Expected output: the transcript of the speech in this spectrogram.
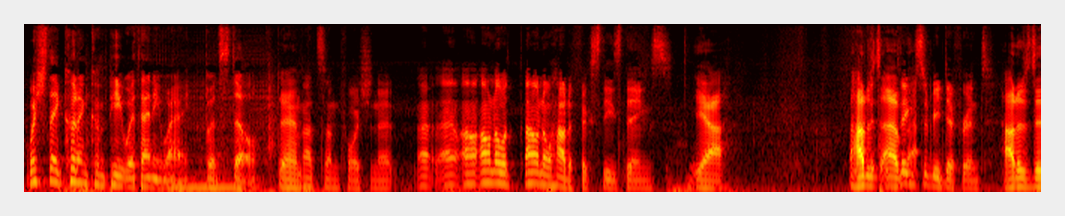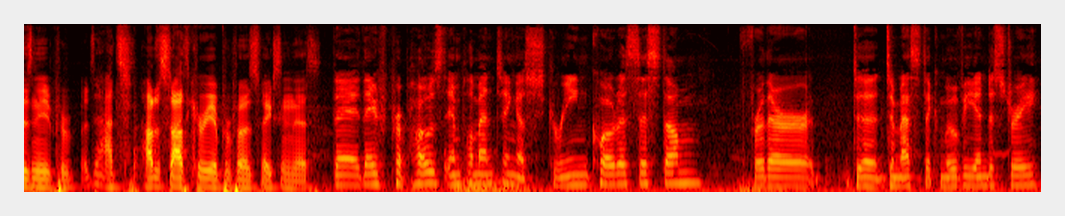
which they couldn't compete with anyway. But still, Damn. That's unfortunate. I, I, I don't know. What, I don't know how to fix these things. Yeah. How does uh, things should be different. how does Disney pro- that's how does South Korea propose fixing this? they they've proposed implementing a screen quota system for their d- domestic movie industry.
